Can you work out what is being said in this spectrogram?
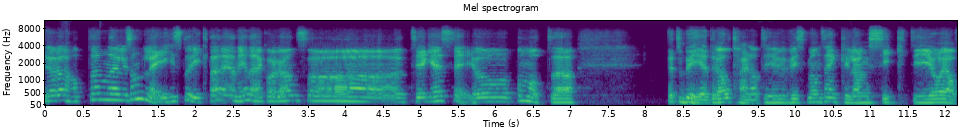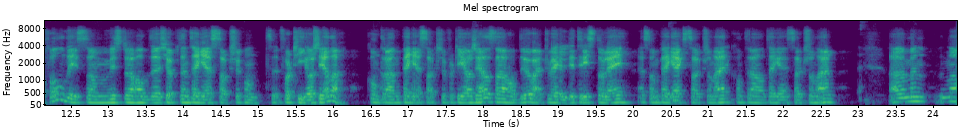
De har hatt en liksom lei historikk der, jeg er enig i det, Korgan. Så TGS er jo på en måte et bedre alternativ hvis man tenker langsiktig, og iallfall de som Hvis du hadde kjøpt en TGS-aksje for ti år siden, da, kontra en PGS-aksje for ti år siden, så hadde det jo vært veldig trist og lei som PGX-aksjonær kontra TGS-aksjonæren. Men nå,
